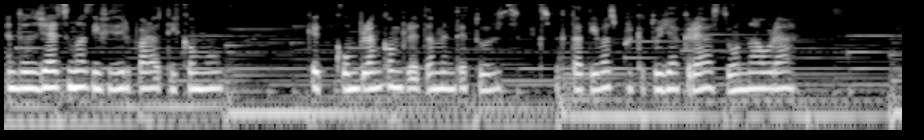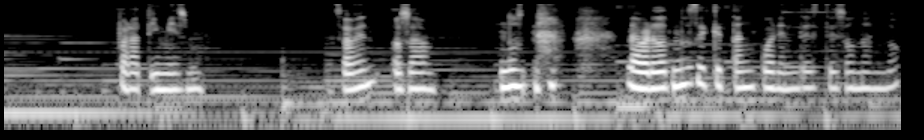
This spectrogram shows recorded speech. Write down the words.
Entonces ya es más difícil para ti como que cumplan completamente tus expectativas porque tú ya creaste un aura para ti mismo. ¿Saben? O sea, la verdad no sé qué tan coherente esté sonando.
